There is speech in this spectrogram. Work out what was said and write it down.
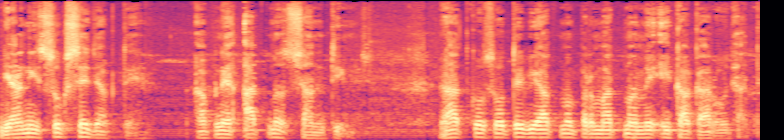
ज्ञानी सुख से जगते हैं अपने आत्म शांति में। रात को सोते भी आत्मा परमात्मा में एकाकार हो जाते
